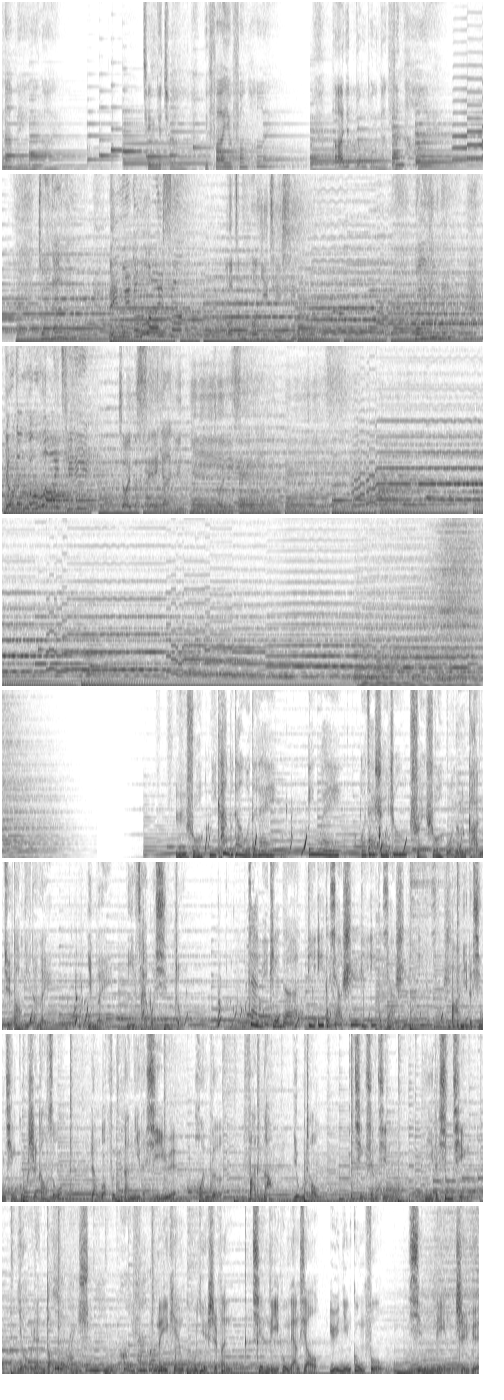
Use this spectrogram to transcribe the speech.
心中。在每天的第一个小时，第一个小时，第一个小时，把你的心情故事告诉我，让我分担你的喜悦、欢乐、烦恼、忧愁。请相信，你的心情有人懂。夜晚的声音会发光。每天午夜时分，千里共良宵，与您共赴心灵之约。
